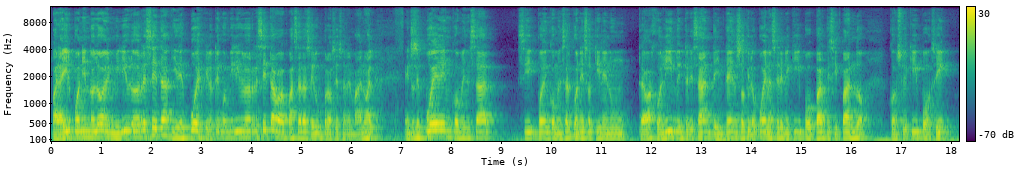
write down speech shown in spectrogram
para ir poniéndolo en mi libro de receta y después que lo tengo en mi libro de receta va a pasar a ser un proceso en el manual. Entonces pueden comenzar, ¿sí? pueden comenzar con eso, tienen un trabajo lindo, interesante, intenso, que lo pueden hacer en equipo, participando con su equipo, ¿sí?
